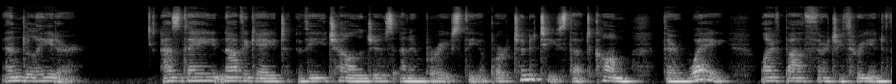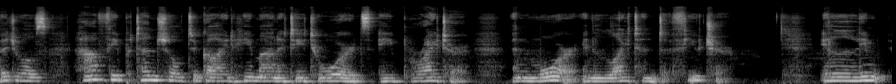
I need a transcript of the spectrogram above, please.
and leader. As they navigate the challenges and embrace the opportunities that come their way, Life Path 33 individuals have the potential to guide humanity towards a brighter and more enlightened future. Illi-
